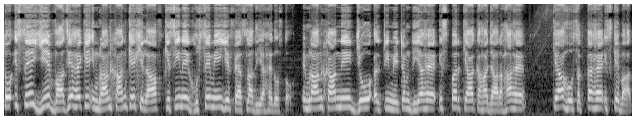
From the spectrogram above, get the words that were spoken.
तो इससे ये वाजह है कि इमरान खान के खिलाफ किसी ने गुस्से में ये फैसला दिया है दोस्तों। इमरान खान ने जो अल्टीमेटम दिया है, इस पर क्या कहा जा रहा है, क्या हो सकता है इसके बाद,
